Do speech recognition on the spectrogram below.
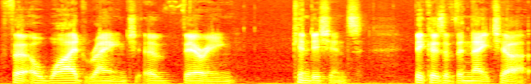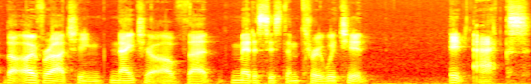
for a wide range of varying conditions because of the nature, the overarching nature of that metasystem through which it it acts.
